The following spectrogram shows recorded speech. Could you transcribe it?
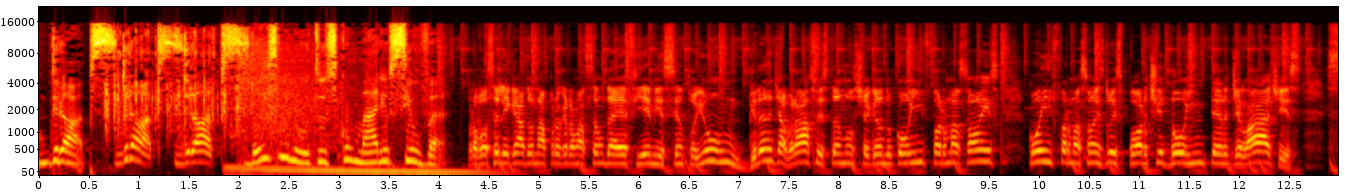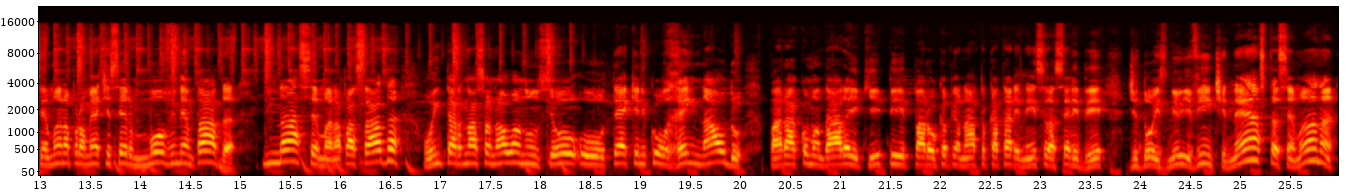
Drops, Drops, Drops. Dois minutos com Mário Silva. Para você ligado na programação da FM 101, um grande abraço. Estamos chegando com informações, com informações do esporte do Inter de Lages. Semana promete ser movimentada. Na semana passada, o Internacional anunciou o técnico Reinaldo para comandar a equipe para o Campeonato Catarinense da Série B de 2020. Nesta semana,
